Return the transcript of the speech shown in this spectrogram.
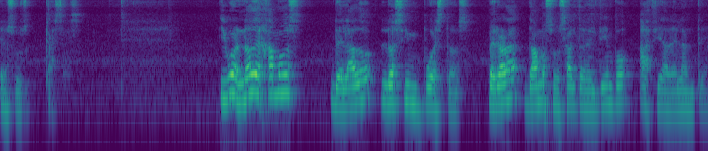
en sus casas. Y bueno, no dejamos de lado los impuestos, pero ahora damos un salto en el tiempo hacia adelante.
